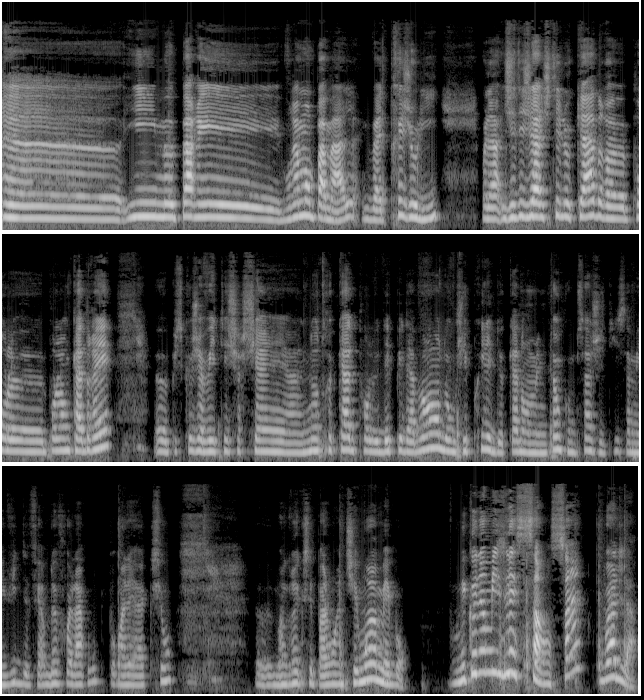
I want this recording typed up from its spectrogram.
Euh, il me paraît vraiment pas mal. Il va être très joli. Voilà, j'ai déjà acheté le cadre pour le pour l'encadrer. Euh, puisque j'avais été chercher un autre cadre pour le DP d'avant. Donc j'ai pris les deux cadres en même temps. Comme ça, j'ai dit, ça m'évite de faire deux fois la route pour aller à Action. Euh, malgré que c'est pas loin de chez moi, mais bon. On économise l'essence, hein Voilà.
